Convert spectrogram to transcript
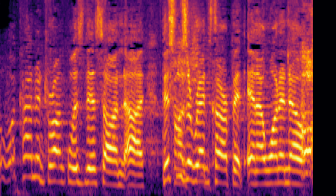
What kind of drunk was this on? Uh, this was a red carpet, and I want to know. Oh.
